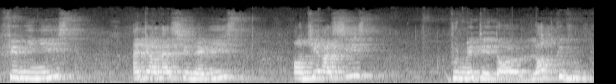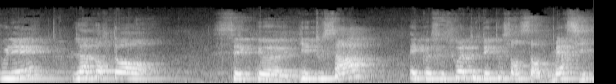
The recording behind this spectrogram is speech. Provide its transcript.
féministes, internationalistes, antiracistes, vous le mettez dans l'ordre que vous voulez. L'important, c'est qu'il y ait tout ça et que ce soit tout et tous ensemble. Merci.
